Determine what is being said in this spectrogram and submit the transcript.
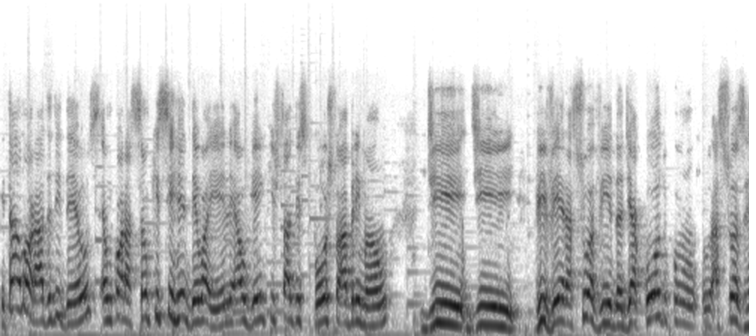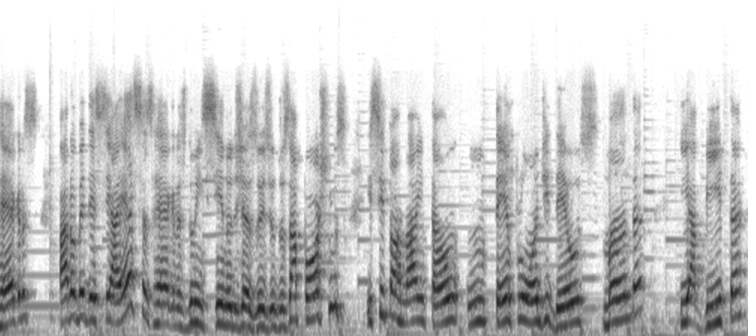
Então, a morada de Deus é um coração que se rendeu a Ele, é alguém que está disposto a abrir mão de, de viver a sua vida de acordo com as suas regras, para obedecer a essas regras do ensino de Jesus e dos apóstolos e se tornar então um templo onde Deus manda e habita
